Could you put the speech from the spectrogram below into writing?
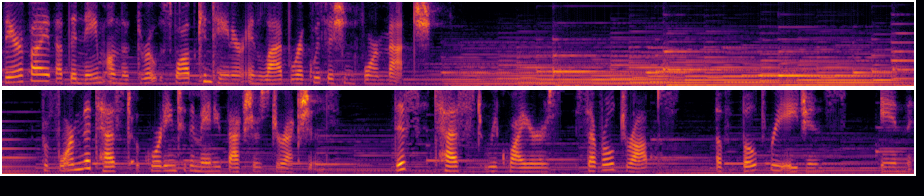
Verify that the name on the throat swab container and lab requisition form match. Perform the test according to the manufacturer's directions. This test requires several drops of both reagents in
